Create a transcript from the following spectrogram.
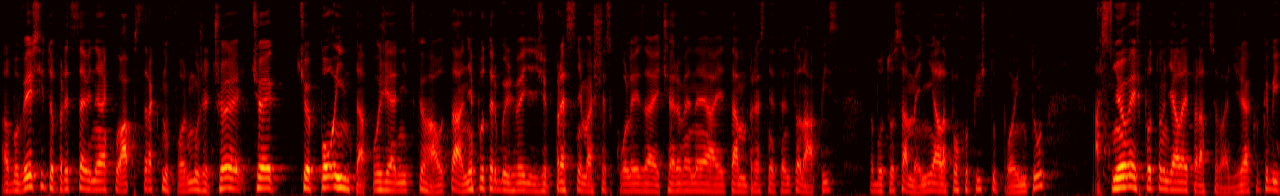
alebo vieš si to predstaviť nejakú abstraktnú formu, že čo je, čo je, čo je pointa požiarnického auta a nepotrebuješ vedieť, že presne máš 6 kolies a je červené a je tam presne tento nápis, lebo to sa mení, ale pochopíš tú pointu a s ňou vieš potom ďalej pracovať. Že ako keby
